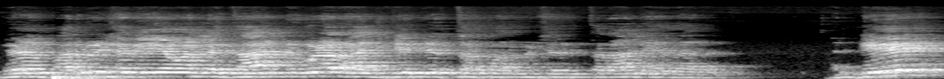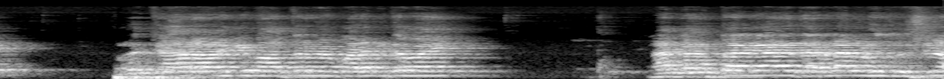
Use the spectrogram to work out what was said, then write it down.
మేము పర్మిషన్ ఇవ్వమని దాన్ని కూడా రాజకీయం చేస్తారు. పర్మిషన్ ఇస్తారా లేదా అని. అంటే ప్రచారానికి మాత్రమే పరిమితమై నాకు అర్థం కానీ ధర్నా కూడా చూసిన.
